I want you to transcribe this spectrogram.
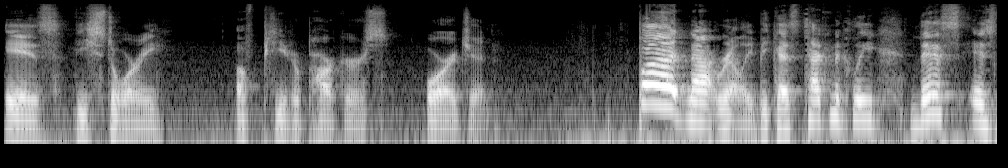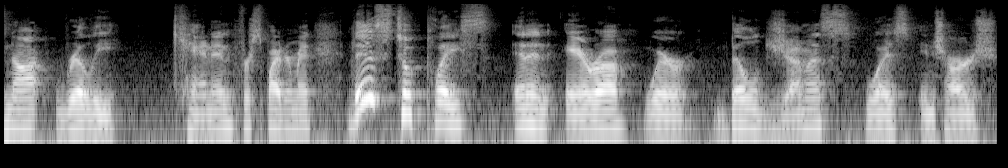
is the story of Peter Parker's origin. But not really, because technically this is not really canon for Spider-Man. This took place in an era where Bill Jemas was in charge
